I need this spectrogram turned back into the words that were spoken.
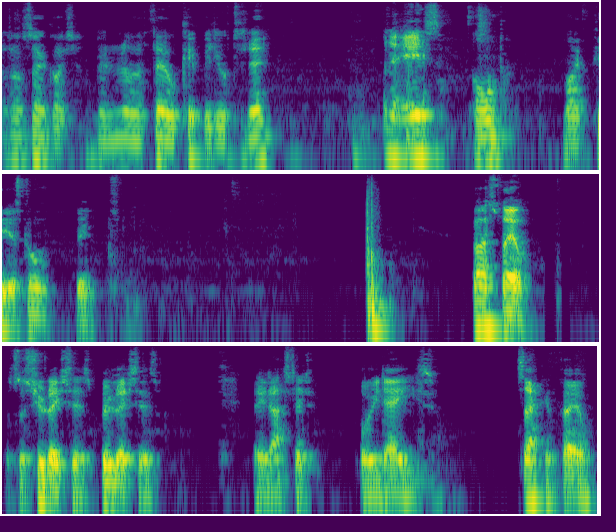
As I was saying guys, I'm doing another fail kit video today. And it is on my Peter Storm boots. First fail was the shoelaces, bootlaces. They lasted 40 days. Second fail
